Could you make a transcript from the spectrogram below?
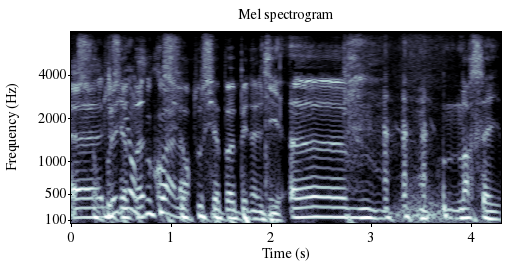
Euh, Surtout s'il Denis, y a on pas- joue quoi alors Surtout s'il n'y a pas un penalty. Euh, Marseille.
